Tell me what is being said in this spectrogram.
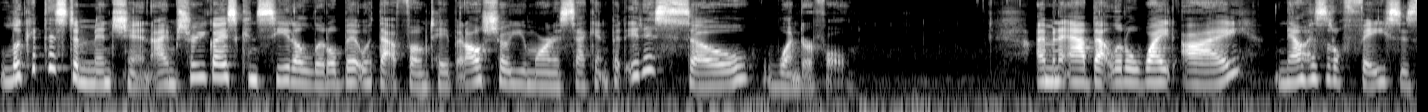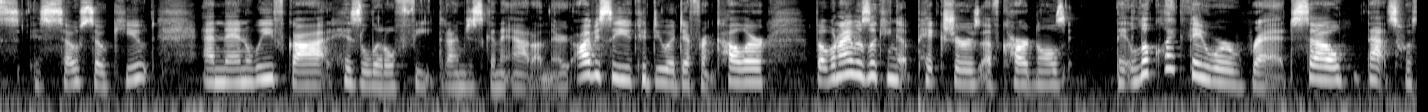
Look at this dimension. I'm sure you guys can see it a little bit with that foam tape, but I'll show you more in a second, but it is so wonderful. I'm going to add that little white eye. Now his little face is, is so, so cute. And then we've got his little feet that I'm just going to add on there. Obviously, you could do a different color, but when I was looking at pictures of cardinals, they look like they were red. So that's what,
